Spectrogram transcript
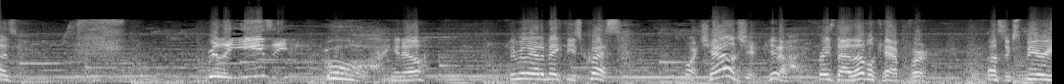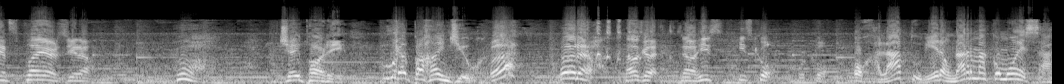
was really easy. Oh, you know, they really ought to make these quests more challenging. You know, raise that level cap for us experienced players. You know. J Party, look out behind you. What? Oh no. Oh good. No, he's he's cool. We're cool. Ojalá tuviera un arma como esa.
